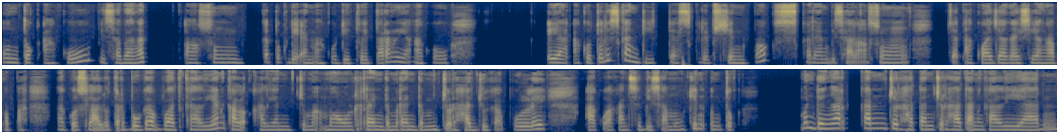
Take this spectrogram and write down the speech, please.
untuk aku bisa banget langsung ketuk DM aku di Twitter yang aku yang aku tuliskan di description box. Kalian bisa langsung chat aku aja guys ya nggak apa-apa. Aku selalu terbuka buat kalian. Kalau kalian cuma mau random-random curhat juga boleh. Aku akan sebisa mungkin untuk mendengarkan curhatan-curhatan kalian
